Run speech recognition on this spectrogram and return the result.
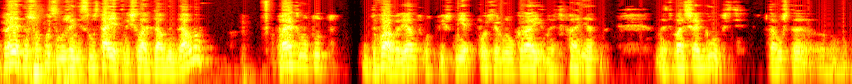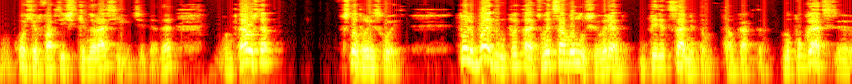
Понятно, что Путин уже не самостоятельный человек давным-давно, поэтому тут два варианта, вот пишет, мне похер на Украину, это понятно. Но это большая глупость. Потому что похер фактически на Россию тебя, да? Потому что что происходит? То ли Байден пытается, ну это самый лучший вариант, перед саммитом там как-то напугать, э,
